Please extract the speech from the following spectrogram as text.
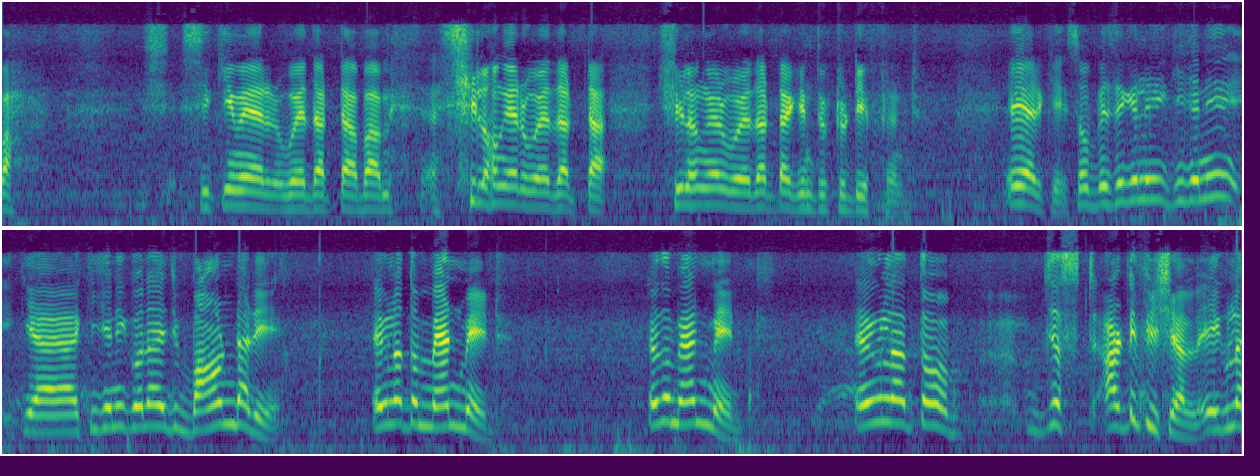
বাহ সিকিমের ওয়েদারটা বা শিলংয়ের ওয়েদারটা শিলংয়ের ওয়েদারটা কিন্তু একটু ডিফারেন্ট এই আর কি। সো বেসিক্যালি কী জানি কী জানি করে যে বাউন্ডারি এগুলো তো ম্যানমেড এগুলো তো ম্যানমেড এগুলো তো জাস্ট আর্টিফিশিয়াল এগুলা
